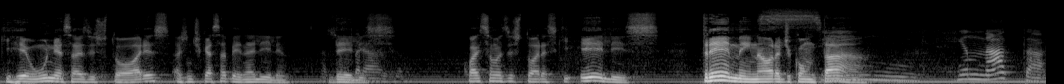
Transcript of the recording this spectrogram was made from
que reúne essas histórias. A gente quer saber, né, Lilian? Assombrado. Deles. Quais são as histórias que eles tremem na hora de contar? Sim. Renata,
